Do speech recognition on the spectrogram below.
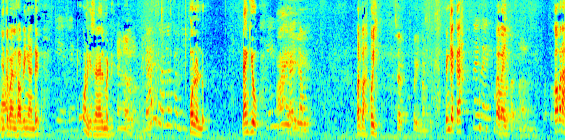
ಜಿತ ಬಂದು ಶಾಪಿಂಗ್ ಆಂಡ್ ಉಂಟು ಕಿಶನ್ ಹೆಲ್ಮೆಟ್ ಮೂಲುಂಡು ಥ್ಯಾಂಕ್ ಯು ಬರ್ಬಾ ಪೊಯ್ ಸರ್ ಹೋಯ್ ನಮ್ದು ಪಿಂಕಕ್ಕ ಬಾಯ್ ಬಾಯ್ ಕೋಬರಾ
